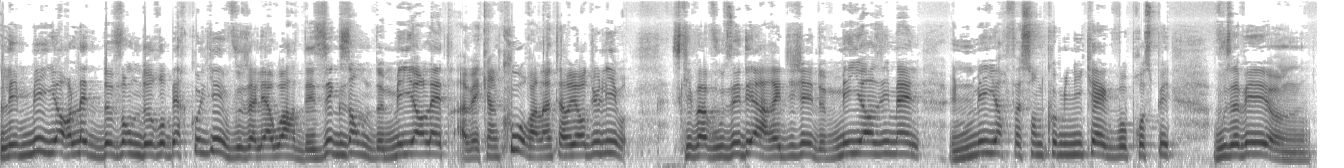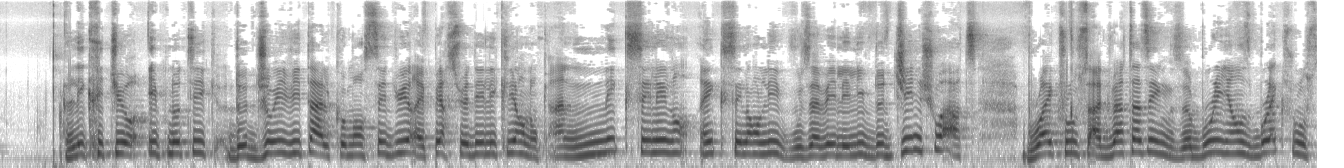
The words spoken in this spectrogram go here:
les meilleures lettres de vente de Robert Collier. Vous allez avoir des exemples de meilleures lettres avec un cours à l'intérieur du livre ce qui va vous aider à rédiger de meilleurs emails, une meilleure façon de communiquer avec vos prospects. Vous avez euh, l'écriture hypnotique de Joey Vital, comment séduire et persuader les clients. Donc un excellent, excellent livre. Vous avez les livres de Gene Schwartz, Breakthroughs Advertising, The Brilliance Breakthroughs.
